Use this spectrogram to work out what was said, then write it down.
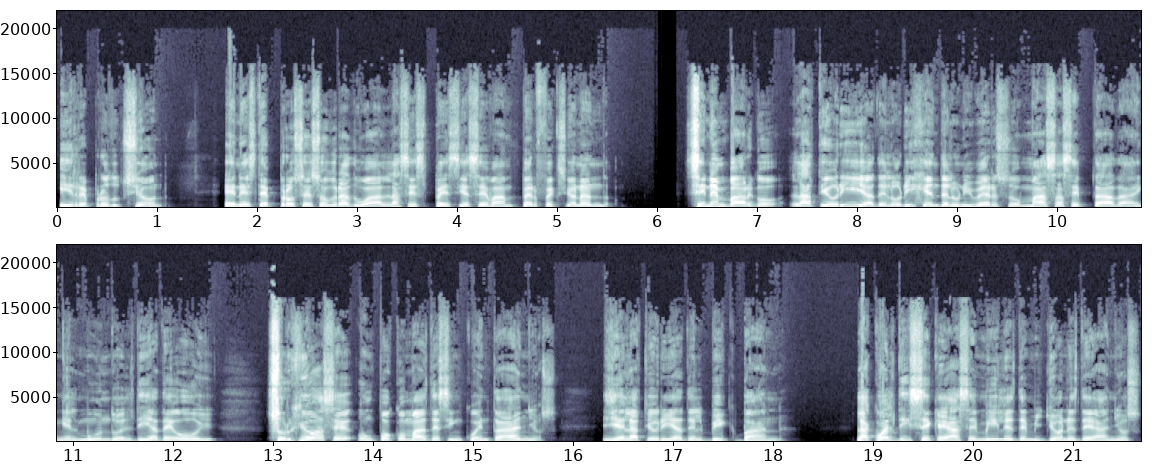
y reproducción. En este proceso gradual las especies se van perfeccionando. Sin embargo, la teoría del origen del universo más aceptada en el mundo el día de hoy surgió hace un poco más de 50 años y es la teoría del Big Bang, la cual dice que hace miles de millones de años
